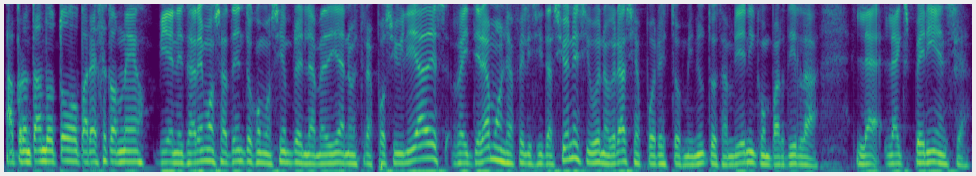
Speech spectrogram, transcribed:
aprontando todo para ese torneo. Bien, estaremos atentos como siempre en la medida de nuestras posibilidades. Reiteramos las felicitaciones y bueno, gracias por estos minutos también y compartir la, la, experiencia.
